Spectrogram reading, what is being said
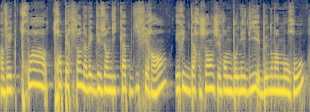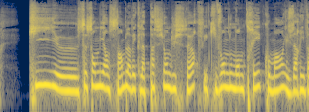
avec trois trois personnes avec des handicaps différents, Éric Dargent, Jérôme Bonelli et Benoît Moreau, qui euh, se sont mis ensemble avec la passion du surf et qui vont nous montrer comment ils arrivent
